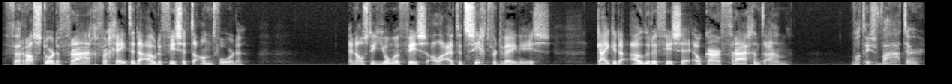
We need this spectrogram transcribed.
Verrast door de vraag vergeten de oude vissen te antwoorden. En als de jonge vis al uit het zicht verdwenen is, kijken de oudere vissen elkaar vragend aan. Wat is water?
